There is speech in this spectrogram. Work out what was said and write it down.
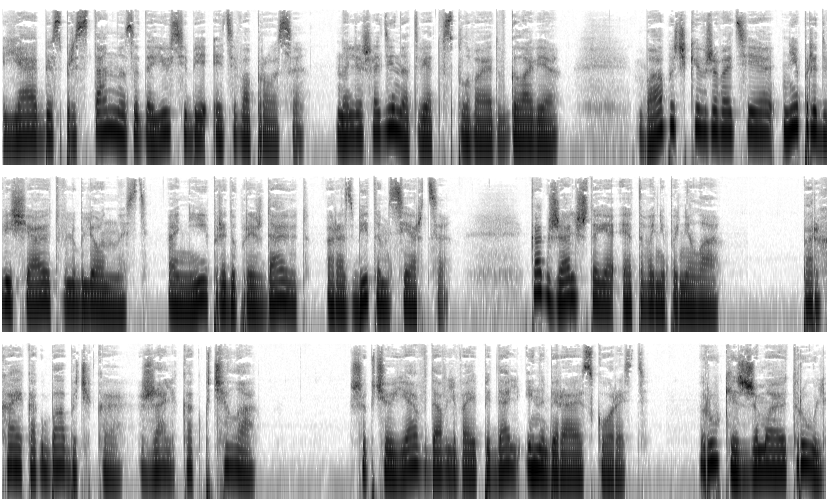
Я беспрестанно задаю себе эти вопросы но лишь один ответ всплывает в голове. Бабочки в животе не предвещают влюбленность, они предупреждают о разбитом сердце. Как жаль, что я этого не поняла. «Порхай, как бабочка, жаль, как пчела», — шепчу я, вдавливая педаль и набирая скорость. Руки сжимают руль.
